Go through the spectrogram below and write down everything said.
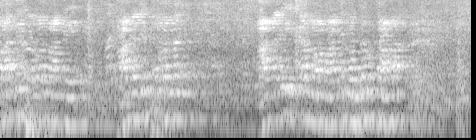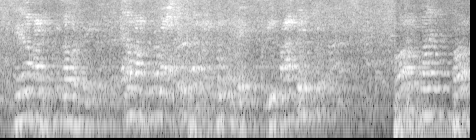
పార్టీ ప్రధాన పార్టీ ఆల్రెడీ ప్రధాన ఆల్రెడీ ఇక్కడ మా పార్టీ కొంచెం చాలా వీర పరిస్థితుల్లో ఉంది. వీర పరిస్థితుల్లో ఉంటుంది ఈ పార్టీకి పూర్వ పూర్వ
